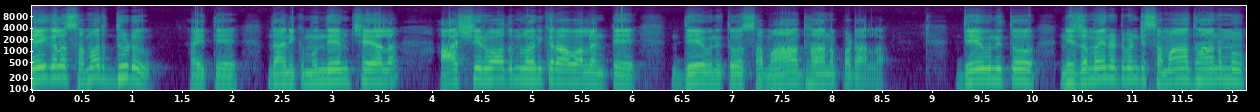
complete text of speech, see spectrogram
చేయగల సమర్థుడు. అయితే దానికి ముందేం చేయాలా? ఆశీర్వాదంలోనికి రావాలంటే దేవునితో సమాధాన పడాలా దేవునితో నిజమైనటువంటి సమాధానము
